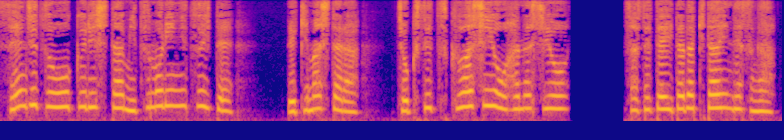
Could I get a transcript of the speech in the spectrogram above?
先日お送りした見積もりについて、できましたら直接詳しいお話をさせていただきたいんですが。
